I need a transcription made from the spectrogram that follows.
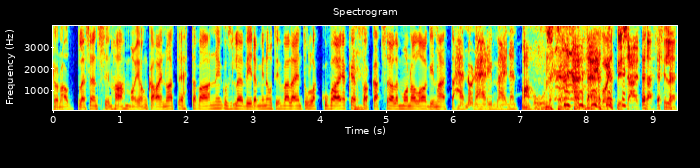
Donald Pleasencein hahmo, jonka ainoa tehtävä on niin kuin viiden minuutin välein tulla kuvaan ja kertoa katsojalle monologina, että hän on äärimmäinen pahuus. Häntä ei voi pysäyttää sille.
